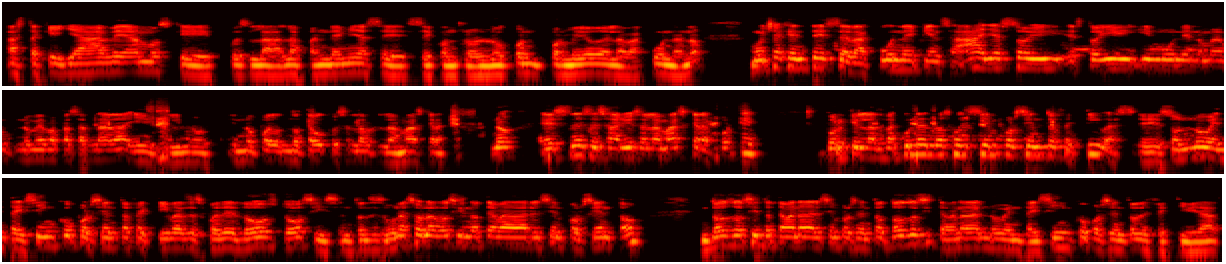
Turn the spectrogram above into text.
hasta que ya veamos que pues la, la pandemia se, se controló con, por medio de la vacuna, ¿no? Mucha gente se vacuna y piensa, ah, ya estoy, estoy inmune, no me, no me va a pasar nada y, no, y no, puedo, no tengo que usar la, la máscara. No, es necesario usar la máscara. ¿Por qué? Porque las vacunas no son 100% efectivas, eh, son 95% efectivas después de dos dosis. Entonces, una sola dosis no te va a dar el 100%, dos dosis no te van a dar el 100%, dos dosis te van a dar el 95% de efectividad.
